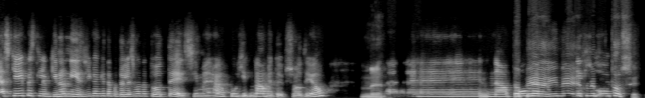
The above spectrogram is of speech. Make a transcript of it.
μιας και είπες τηλεπικοινωνίες, βγήκαν και τα αποτελέσματα του ΟΤΕ σήμερα, που γυρνάμε το επεισόδιο. Ναι. Ε, να Τα πούμε οποία είναι, έχουν είχε- πτώση.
